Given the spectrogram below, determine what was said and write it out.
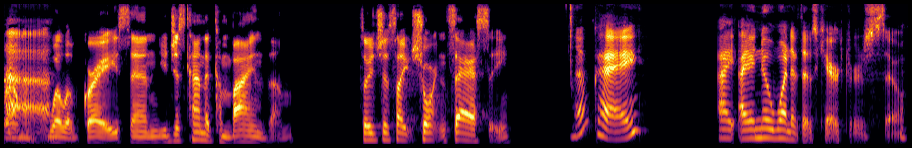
Ah. from Will and Grace, and you just kind of combine them. So it's just like short and sassy. Okay. I I know one of those characters, so.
